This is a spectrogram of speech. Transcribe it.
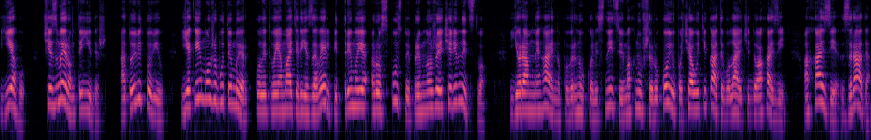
Єгу, чи з миром ти їдеш? А той відповів: Який може бути мир, коли твоя матір Єзавель підтримує розпусту і примножує чарівництво? Йорам негайно повернув колісницю і, махнувши рукою, почав утікати, волаючи до Ахазії. Ахазія зрада.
